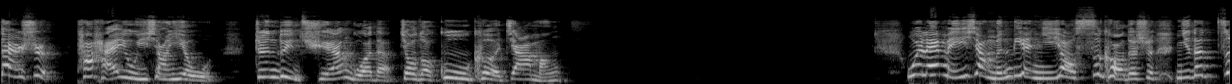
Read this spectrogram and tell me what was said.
但是它还有一项业务，针对全国的叫做顾客加盟。未来每一项门店，你要思考的是你的增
